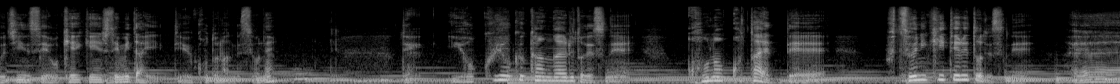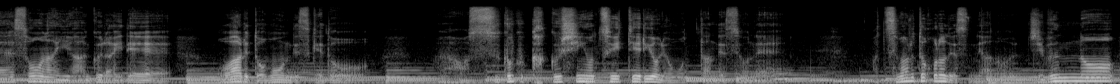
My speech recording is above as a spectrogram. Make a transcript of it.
う人生を経験してみたいっていうことなんですよね。でよくよく考えるとですねこの答えって普通に聞いてるとですねへえそうなんやぐらいで終わると思うんですけどすごく確信をついているように思ったんですよね。まあ、つまるところですねあの自分の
